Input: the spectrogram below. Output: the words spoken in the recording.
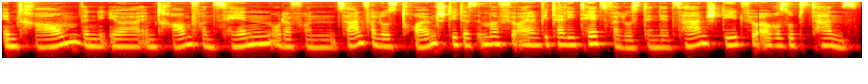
im Traum, wenn ihr im Traum von Zähnen oder von Zahnverlust träumt, steht das immer für euren Vitalitätsverlust. Denn der Zahn steht für eure Substanz,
